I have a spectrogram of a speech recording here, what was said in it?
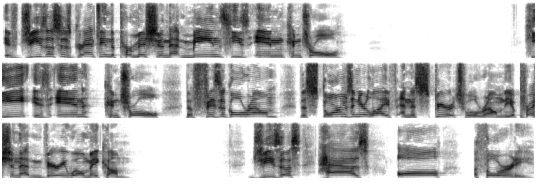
If Jesus is granting the permission, that means he's in control. He is in control. The physical realm, the storms in your life, and the spiritual realm, the oppression that very well may come. Jesus has all authority.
